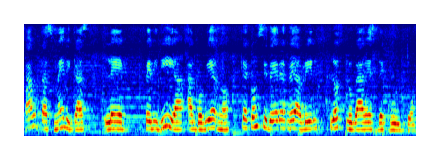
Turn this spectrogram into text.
pautas médicas le pediría al gobierno que considere reabrir los lugares de culto.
